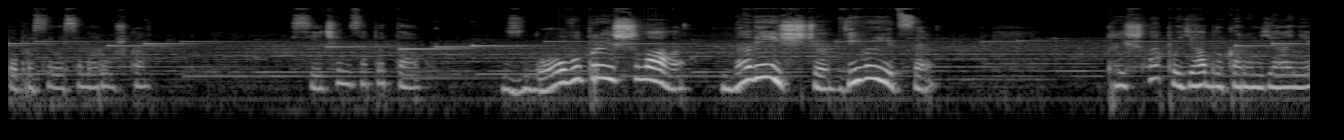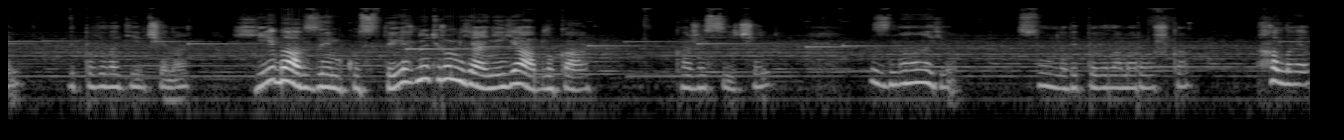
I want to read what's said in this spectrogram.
попросилася Марушка. Січень запитав. Знову прийшла. Навіщо, дівице? Прийшла по яблука рум'яні, відповіла дівчина. Хіба взимку стигнуть рум'яні яблука? каже Січень. Знаю, сумно відповіла Марушка. Але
